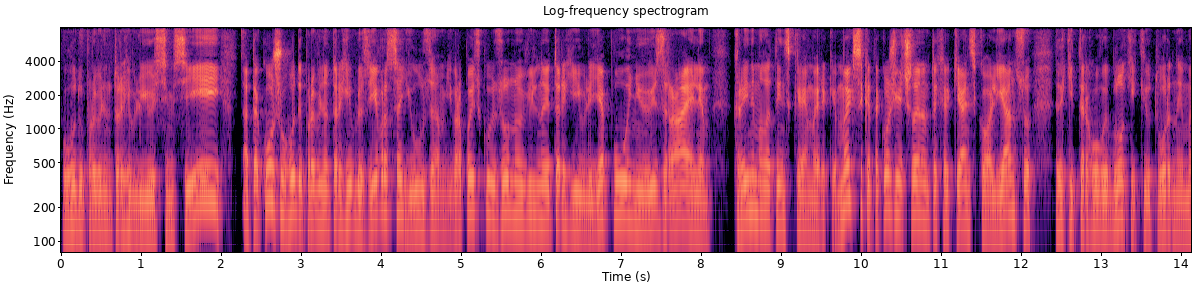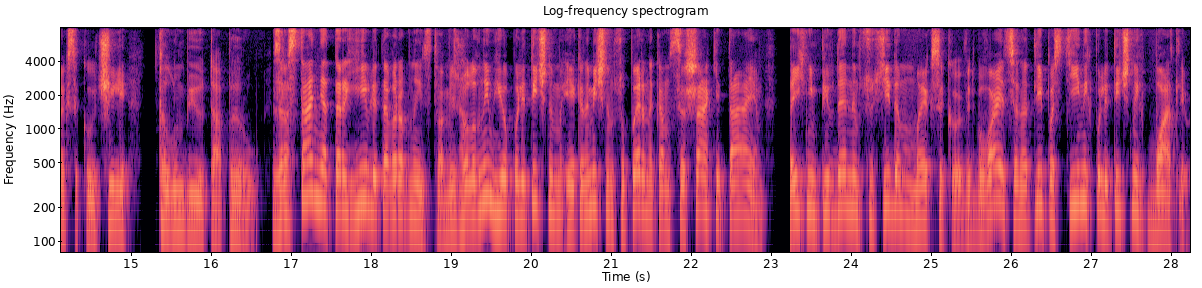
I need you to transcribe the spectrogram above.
угоду про вільну торгівлю USMCA, а також угоди про вільну торгівлю з Євросоюзом, Європейською зоною вільної торгівлі, Японією, Ізраїлем, країнами Латинської Америки. Мексика також є членом Тихоокеанського альянсу, такий торговий блок, який утворений Мексикою, Чилі. Колумбію та Перу. Зростання торгівлі та виробництва між головним геополітичним і економічним суперником США Китаєм та їхнім південним сусідом Мексикою відбувається на тлі постійних політичних батлів,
